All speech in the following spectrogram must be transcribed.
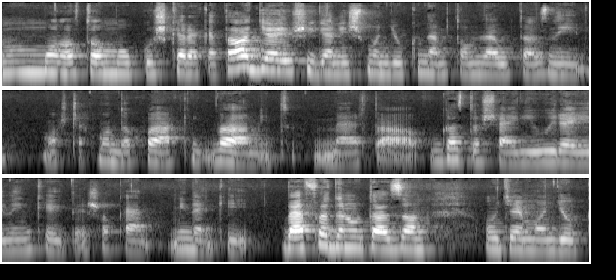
monoton mókus kereket adja, és igenis mondjuk nem tudom leutazni most csak mondok valaki, valamit, mert a gazdasági újraélénkítés akár mindenki belföldön utazzon, úgyhogy mondjuk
